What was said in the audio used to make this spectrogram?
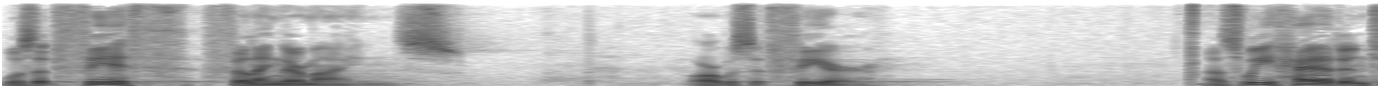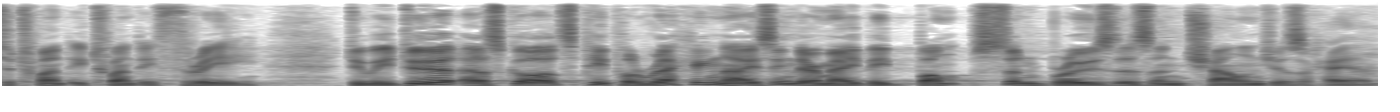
Was it faith filling their minds? Or was it fear? As we head into 2023, do we do it as God's people, recognizing there may be bumps and bruises and challenges ahead,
